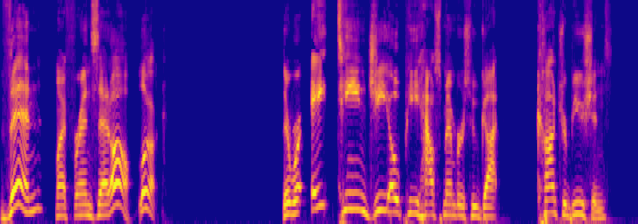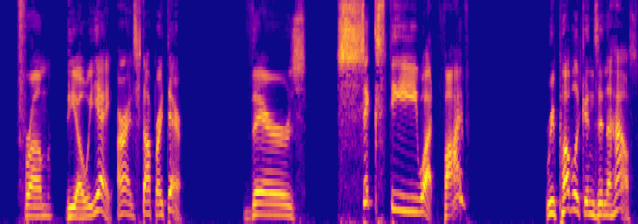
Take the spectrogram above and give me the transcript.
Then my friend said, Oh, look, there were 18 GOP House members who got contributions from the OEA. All right, stop right there. There's 60, what, five Republicans in the House.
